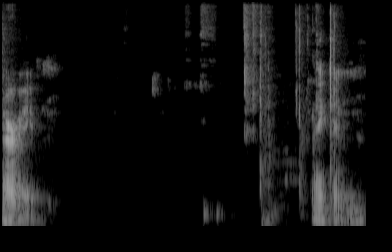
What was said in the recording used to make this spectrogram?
All right. I can.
